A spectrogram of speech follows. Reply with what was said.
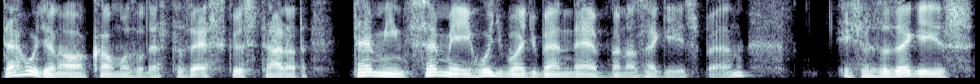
Te hogyan alkalmazod ezt az eszköztárat? Te, mint személy, hogy vagy benne ebben az egészben? És ez az egész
